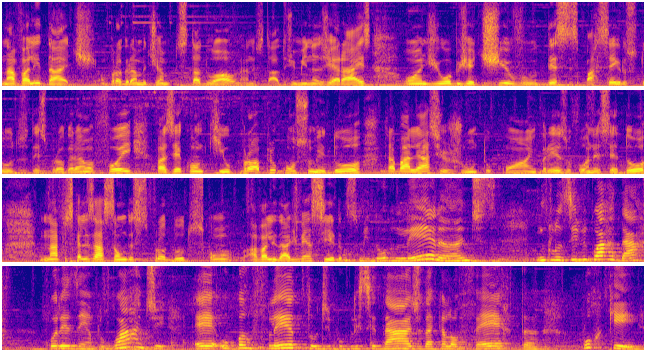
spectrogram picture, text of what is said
na Validade. É um programa de âmbito estadual, né, no estado de Minas Gerais, onde o objetivo desses parceiros todos desse programa foi fazer com que o próprio consumidor trabalhasse junto com a empresa, o fornecedor, na fiscalização desses produtos com a validade vencida. O consumidor ler antes, inclusive guardar por exemplo, guarde é, o panfleto de publicidade daquela oferta. Por quê?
